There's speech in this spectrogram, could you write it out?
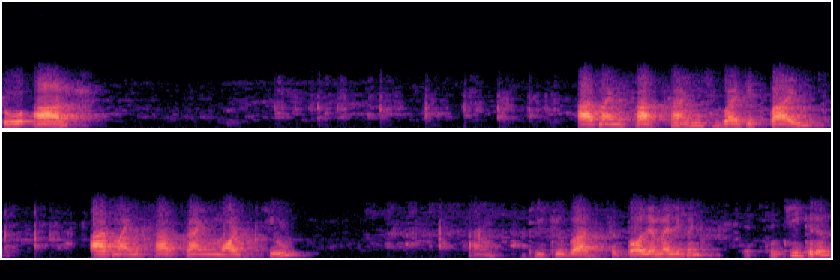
rho R. R minus R prime divided by R minus R prime mod Q. And d q bar is a volume element. It's integral.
